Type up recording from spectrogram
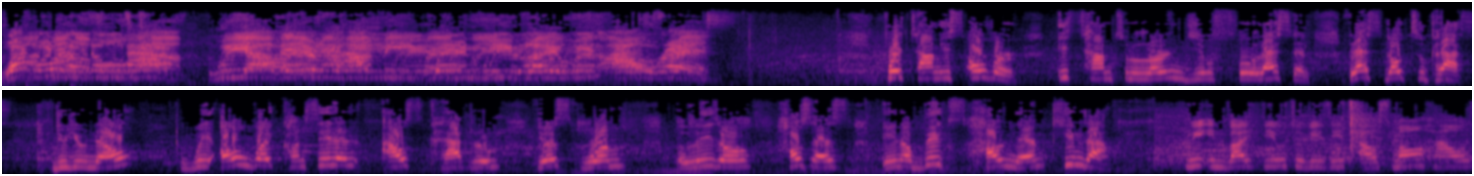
What wonderful time! We are very happy when we play with our friends. Break time is over. It's time to learn useful lesson. Let's go to class. Do you know? We always consider our classroom just one little houses in a big house named Kim Giang. We invite you to visit our small house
